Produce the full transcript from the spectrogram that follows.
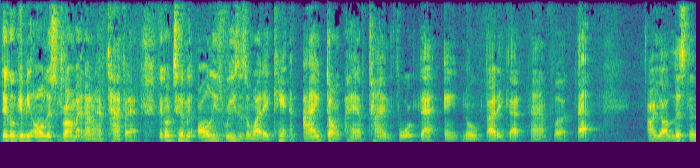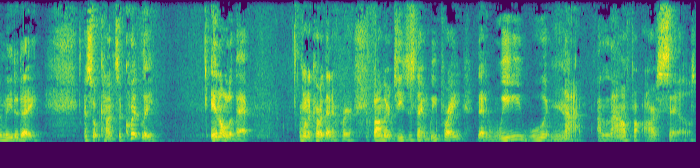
They're going to give me all this drama, and I don't have time for that. They're going to tell me all these reasons and why they can't, and I don't have time for that. Ain't nobody got time for that. Are y'all listening to me today? And so, consequently, in all of that, I want to cover that in prayer. Father, in Jesus' name, we pray that we would not allow for ourselves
